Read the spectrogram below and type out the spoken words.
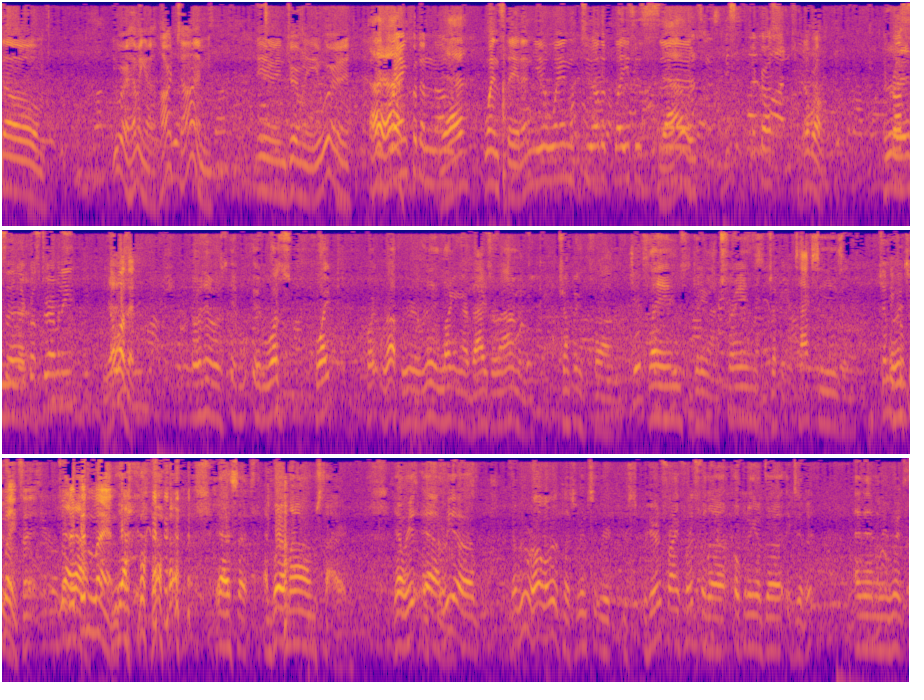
So you were having a hard time here in Germany. You were in Oh, yeah. Frankfurt on, on Yeah. Wednesday, then you went to other places Yeah, uh, across. No problem. Across in, uh, across Germany. Yeah. How was it? It was, it was it, was quite quite rough. We were really lugging our bags around and jumping from planes, getting on trains, and jumping in taxis, and Jumping we from went to- uh, So Yeah, they yeah. didn't land. Yeah. yes, uh, and boy, my arms tired. Yeah, we yeah we uh we were all over the place. We went to we were, we were here in Frankfurt for the opening of the exhibit, and then we went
